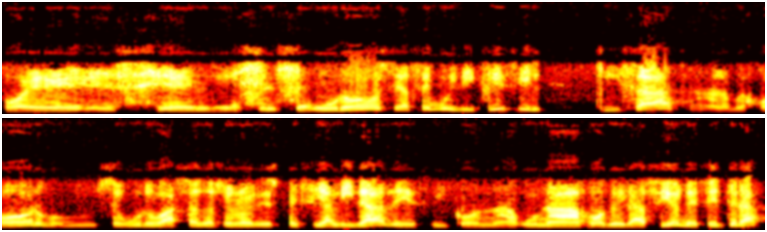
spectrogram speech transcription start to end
pues el, seguro se hace muy difícil. Quizás, a lo mejor, un seguro basado solo en especialidades y con alguna moderación, etcétera,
